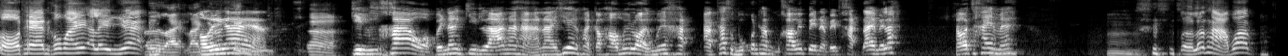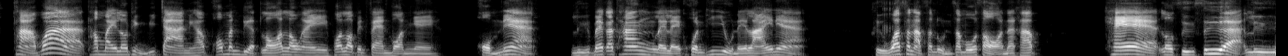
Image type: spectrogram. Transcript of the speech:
สอแทนเขาไหมอะไรอย่างเงี้ยเออหลายหลายเอาคนก็ง่ายๆเก่อะเออกินข้าวอะไปนั่งกินร้านอาหารนายเฮียผัดกะเพราไม่อร่อยมือหัดอะถ้าสมมติคนทำกับข้าวไม่เป็นอะไปผัดได้ไหมล่ะเราจะให้ไหมอืม เออแล้วถามว่าถามว่าทำไมเราถึงวิจารณ์ครับ เพราะมันเดือดร้อนเราไง เพราะเราเป็นแฟนบอลไง ผมเนี่ย หรือแม้กระทั่งหลาย ๆ คนที่อยู่ในไลฟ์เนี่ย ถือว่าสนับสนุนสโมสรนะครับ แค่เราซื้อเสื้อหรือ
